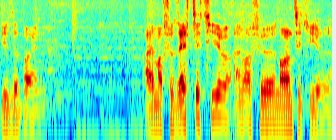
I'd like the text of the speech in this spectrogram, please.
Diese beiden. Einmal für 60 Tiere, einmal für 90 Tiere.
